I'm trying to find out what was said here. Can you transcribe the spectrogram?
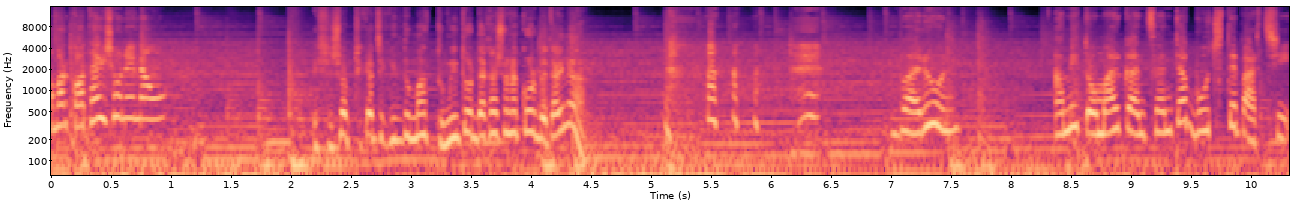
আমার কথাই শোনে নাও সেসব ঠিক আছে কিন্তু মা তুমি তো দেখাশোনা করবে তাই না? বরুণ আমি তোমার কনসার্নটা বুঝতে পারছি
